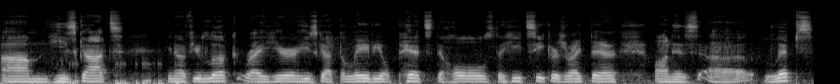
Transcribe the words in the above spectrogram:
Um, he's got, you know, if you look right here, he's got the labial pits, the holes, the heat seekers right there on his uh, lips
